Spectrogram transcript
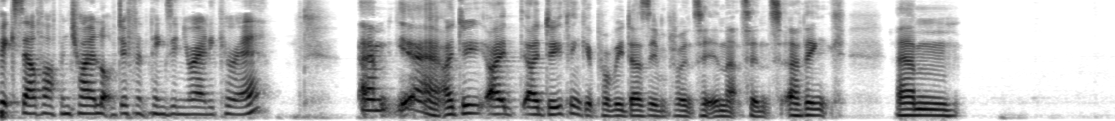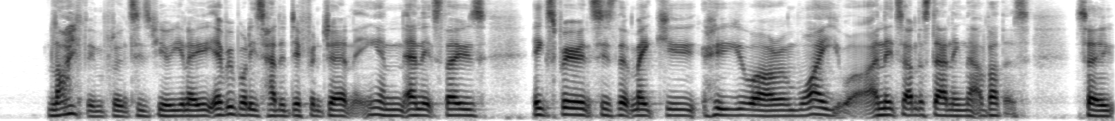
pick yourself up and try a lot of different things in your early career? Um, yeah, I do. I I do think it probably does influence it in that sense. I think um, life influences you. You know, everybody's had a different journey, and and it's those experiences that make you who you are and why you are, and it's understanding that of others. So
